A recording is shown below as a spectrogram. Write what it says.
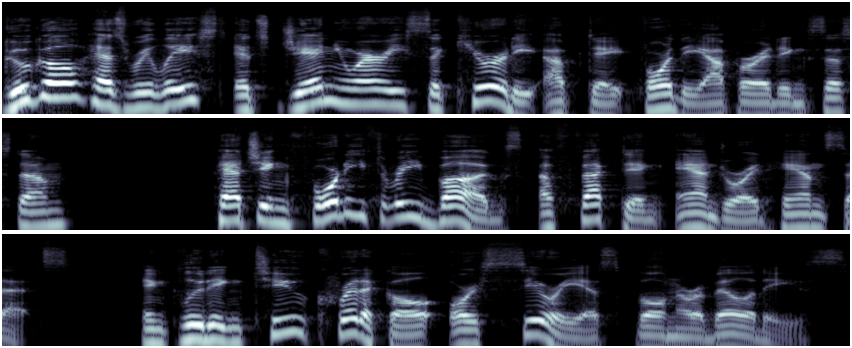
Google has released its January security update for the operating system, patching 43 bugs affecting Android handsets, including two critical or serious vulnerabilities.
